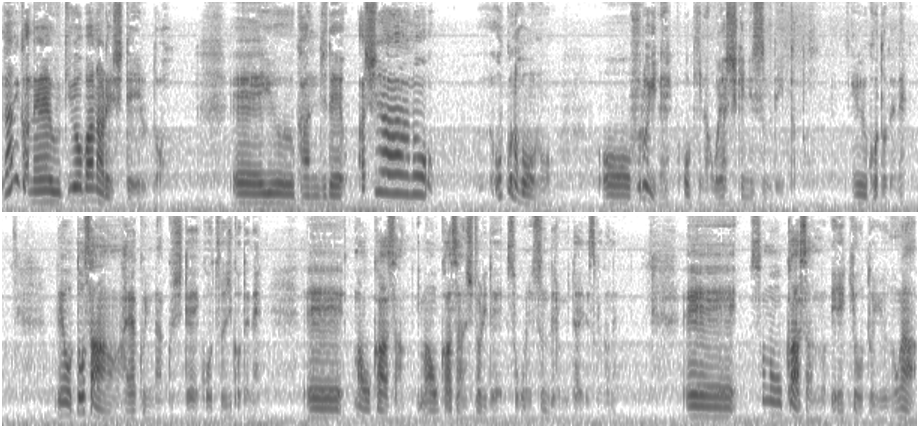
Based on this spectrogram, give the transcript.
ー、何かね、浮世離れしていると、えー、いう感じで、芦屋の奥の方の古いね、大きなお屋敷に住んでいたということでね。で、お父さん早くに亡くして交通事故でね、えー、まあお母さん、今お母さん一人でそこに住んでるみたいですけどね。えー、そのお母さんの影響というのが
